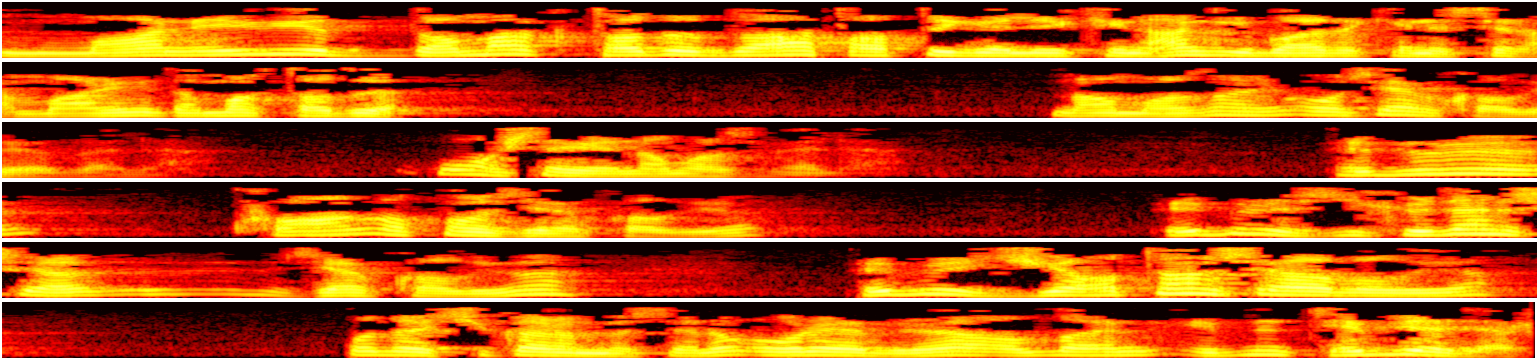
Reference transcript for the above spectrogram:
manevi damak tadı daha tatlı gelirken hangi ibadet kendisine? Manevi damak tadı. Namazdan o zevk alıyor böyle. O hoşuna geliyor namaz böyle. Öbürü Kur'an okuma zevk alıyor. Öbürü zikirden zevk alıyor. Öbürü cihattan sevap alıyor. O da çıkar mesela oraya bile Allah'ın ibni tebliğ eder.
